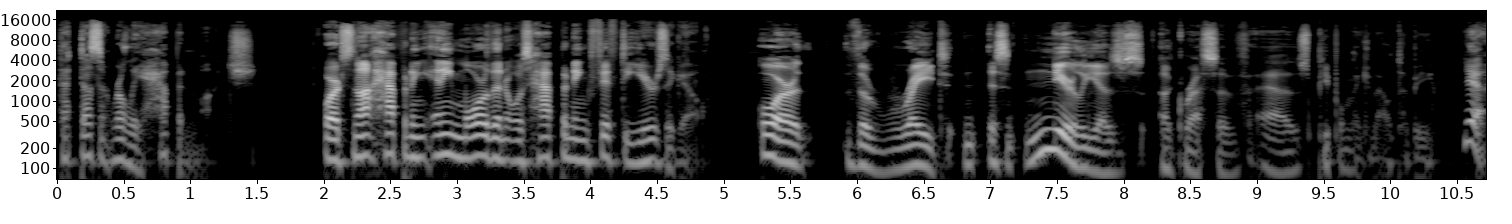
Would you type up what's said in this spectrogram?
that doesn't really happen much or it's not happening any more than it was happening 50 years ago Or the rate isn't nearly as aggressive as people make it out to be. Yeah.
